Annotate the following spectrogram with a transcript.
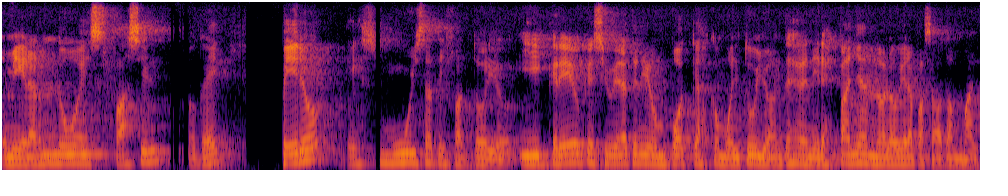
Emigrar no es fácil, ¿ok? Pero es muy satisfactorio y creo que si hubiera tenido un podcast como el tuyo antes de venir a España no lo hubiera pasado tan mal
